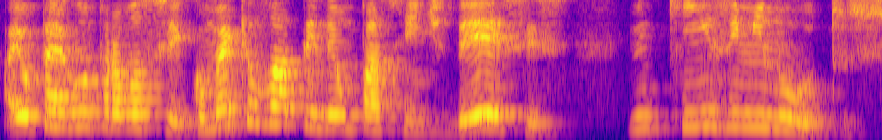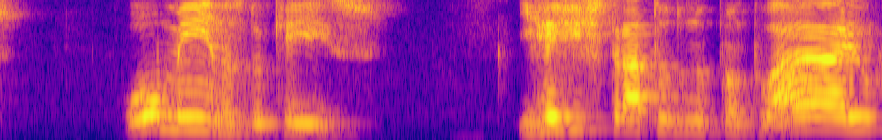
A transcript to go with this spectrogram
Aí eu pergunto para você, como é que eu vou atender um paciente desses em 15 minutos? Ou menos do que isso. E registrar tudo no prontuário,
